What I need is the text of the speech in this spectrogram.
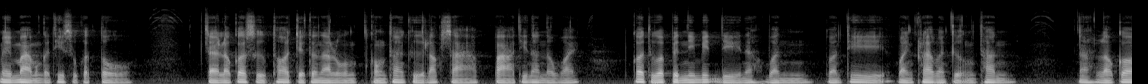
ไม่มากเหมือนกับที่สุกโต แต่เราก็สืบทอดเจตนาลงของท่านคือรักษาป่าที่นั่นเอาไว้ ก็ถือว่าเป็นนิมิตดีนะวันวันที่วันคล้ายวันเกิดของท่านนะเราก็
